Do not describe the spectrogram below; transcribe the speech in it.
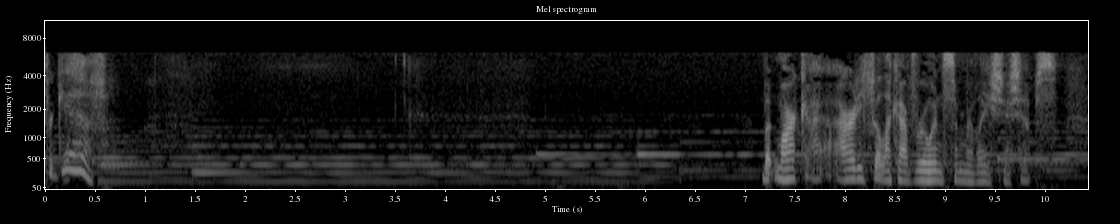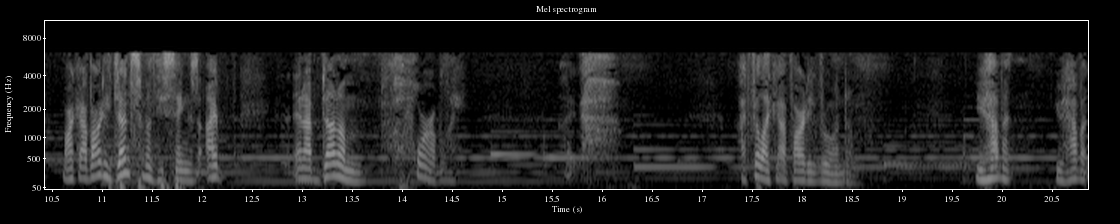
forgive. But Mark, I already feel like I've ruined some relationships. Mark, I've already done some of these things. I've, and I've done them horribly. I, I feel like I've already ruined them. You haven't. You haven't.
